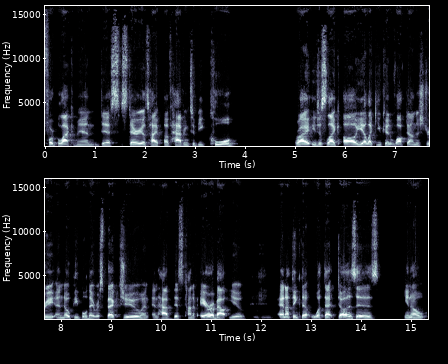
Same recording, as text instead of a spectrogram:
for black men this stereotype of having to be cool right? You just like oh yeah like you can walk down the street and know people they respect you and, and have this kind of air about you. Mm-hmm. and i think that what that does is you know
